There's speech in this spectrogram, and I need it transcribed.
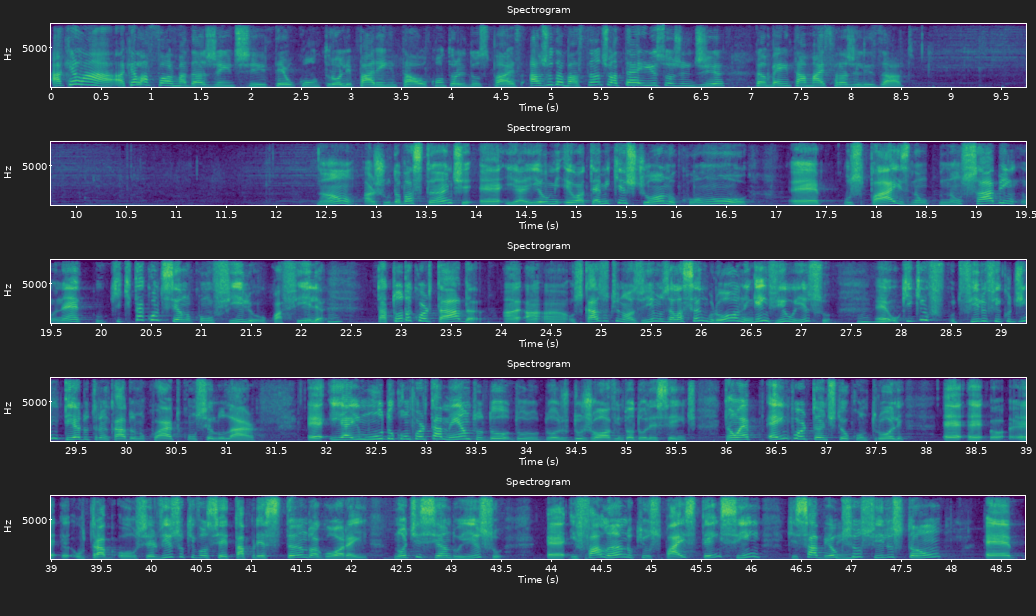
Aquela, aquela forma da gente ter o controle parental, o controle dos pais, ajuda bastante ou até isso hoje em dia também está mais fragilizado? Não, ajuda bastante. É, e aí eu, eu até me questiono como é, os pais não, não sabem né, o que está acontecendo com o filho ou com a filha. Uhum. Tá toda cortada. A, a, a, os casos que nós vimos, ela sangrou, ninguém viu isso. Uhum. É, o que, que o filho fica o dia inteiro trancado no quarto com o celular? É, e aí muda o comportamento do, do, do, do jovem, do adolescente. Então é, é importante ter o controle. É, é, é o, o, serviço que você está prestando agora aí, noticiando isso é, e falando que os pais têm sim que saber sim. o que seus filhos estão é,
